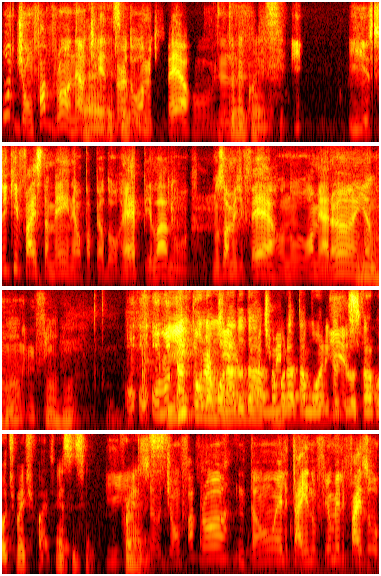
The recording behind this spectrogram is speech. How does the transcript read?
o John Favreau, né, o É, diretor do. Homem de Ferro. Muito reconhecido. Isso, e que faz também, né, o papel do rap lá no, nos Homens de Ferro, no Homem-Aranha, Uhum, no, enfim. uhum. O, o, o E o namorado de da, Ultimate- namorado da Mônica que Isso. lutava Ultimate Fight. Esse sim. Isso, Friends. é o John Favreau. Então ele tá aí no filme, ele faz o,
